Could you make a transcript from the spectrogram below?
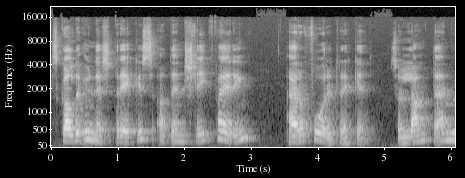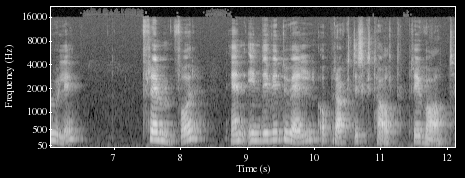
skal det understrekes at en slik feiring er å foretrekke så langt det er mulig, fremfor en individuell og praktisk talt privat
